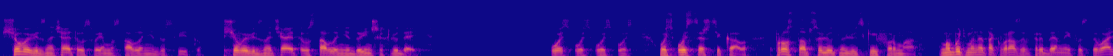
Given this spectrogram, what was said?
що ви відзначаєте у своєму ставленні до світу, що ви відзначаєте у ставленні до інших людей. Ось, ось, ось, ось. Ось, ось це ж цікаво. Просто абсолютно людський формат. Мабуть, мене так вразив триденний фестиваль,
